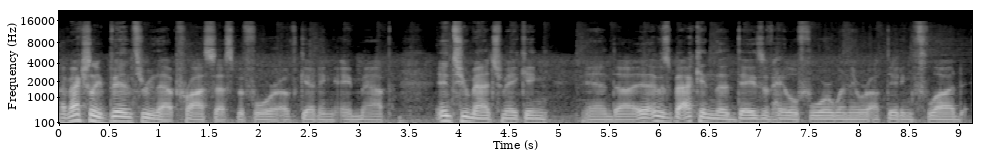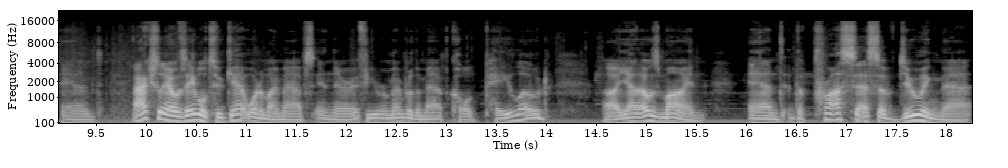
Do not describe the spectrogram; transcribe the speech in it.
I've actually been through that process before of getting a map into matchmaking and uh, it was back in the days of Halo 4 when they were updating Flood and actually I was able to get one of my maps in there if you remember the map called Payload uh, yeah that was mine and the process of doing that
